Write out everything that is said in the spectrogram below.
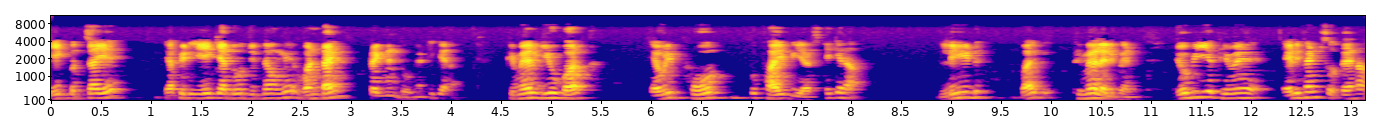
एक बच्चा ये, या फिर एक या दो जितने होंगे वन टाइम प्रेग्नेंट होंगे ठीक है ना? Female give birth every four to five years ठीक है ना? लीड बाय फीमेल एलिफेंट जो भी ये फीमेल एलिफेंट्स होते हैं ना,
